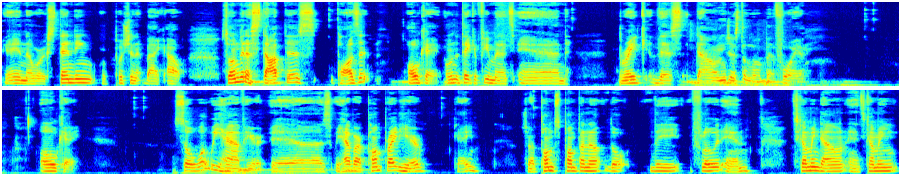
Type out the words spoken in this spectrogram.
Okay, and now we're extending, we're pushing it back out. So I'm going to stop this, pause it. Okay, I'm going to take a few minutes and break this down just a little bit for you. Okay, so what we have here is we have our pump right here. Okay. So our pump's pumping the, the, fluid in. It's coming down and it's coming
